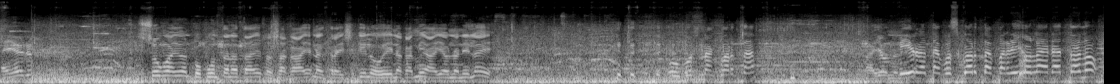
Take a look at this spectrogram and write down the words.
Ayaw na. So ngayon, pupunta na tayo sa sakayan ng tricycle. Uwi na kami, ayaw na nila eh. Ubos na kwarta. Ayaw Yung pira tapos kwarta, pareho lang na to, no?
